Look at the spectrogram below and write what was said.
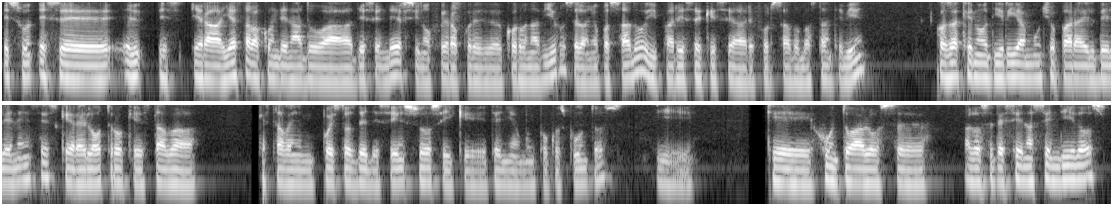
es era, ya estaba condenado a descender si no fuera por el coronavirus el año pasado y parece que se ha reforzado bastante bien. Cosa que no diría mucho para el Belenenses, que era el otro que estaba, que estaba en puestos de descensos y que tenía muy pocos puntos. Y que junto a los, eh, a los recién ascendidos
